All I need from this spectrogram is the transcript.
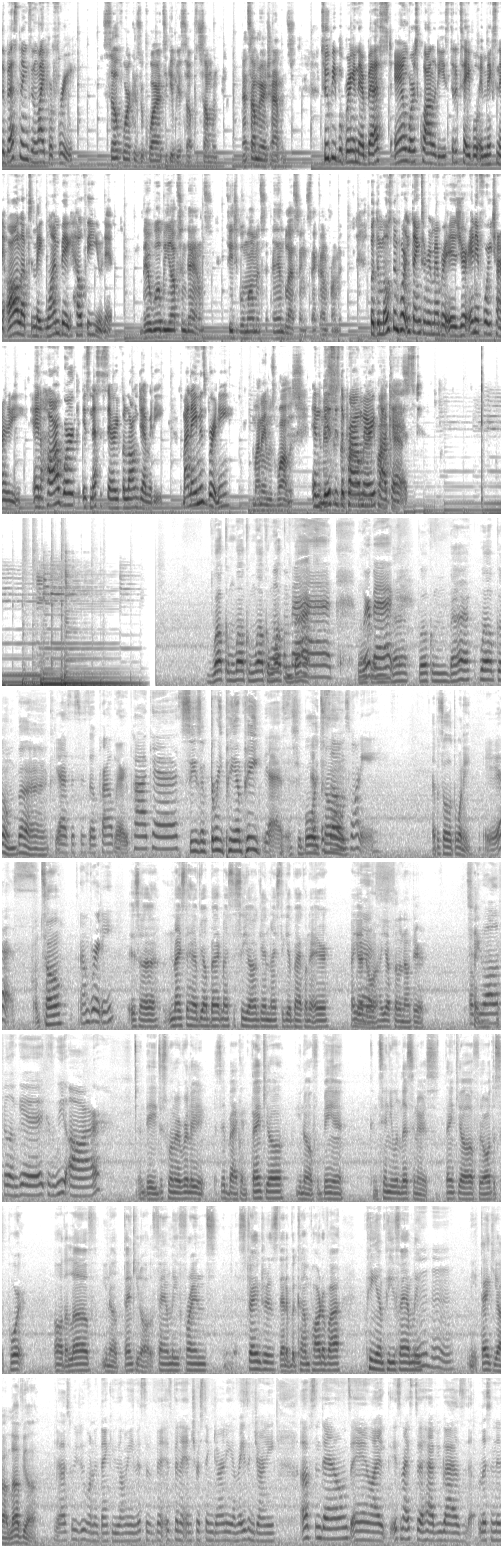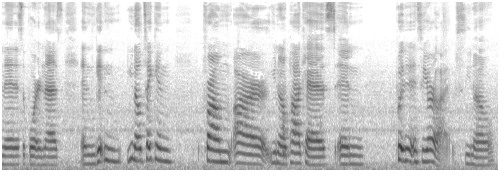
The best things in life are free. Self work is required to give yourself to someone. That's how marriage happens. Two people bringing their best and worst qualities to the table and mixing it all up to make one big healthy unit. There will be ups and downs, teachable moments, and blessings that come from it. But the most important thing to remember is you're in it for eternity, and hard work is necessary for longevity. My name is Brittany. My name is Wallace. And, this, is, the Proud Merrie Podcast. Welcome, welcome, welcome, welcome, back. We're Welcome back. Welcome back. Welcome back. Yes, this is the Proud Merrie Podcast. Season three PMP. Yes. It's your boy Tone. Episode 20. Episode twenty. Yes. I'm Tone. I'm Brittany. It's uh nice to have y'all back. Nice to see y'all again. Nice to get back on the air. How y'all Yes. doing? How y'all feeling out there? Hope you all are feeling good because we are. Indeed. Just want to really sit back and thank y'all, you know, for being continuing listeners. Thank y'all for all the support, all the love. You know, thank you to all the family, friends, strangers that have become part of our PMP family. Mm-hmm. Thank y'all. Love y'all. Yes, we do want to thank you. I mean, this has been it's been an interesting journey, amazing journey, ups and downs, and like it's nice to have you guys listening in and supporting us and getting you know taking from our you know podcast and putting it into your lives. You know,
